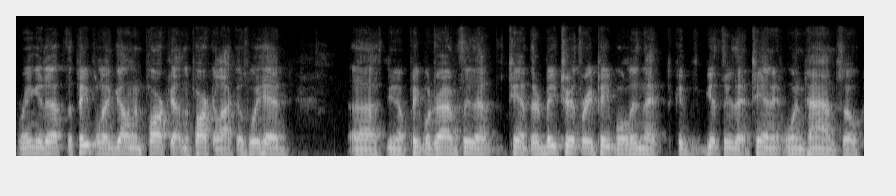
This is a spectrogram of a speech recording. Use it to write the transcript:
ring it up. The people had gone and parked out in the parking lot because we had, uh, you know, people driving through that tent. There'd be two or three people in that could get through that tent at one time. So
